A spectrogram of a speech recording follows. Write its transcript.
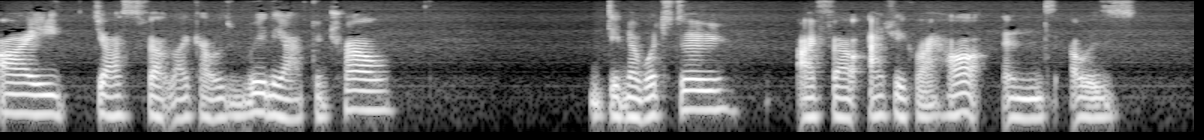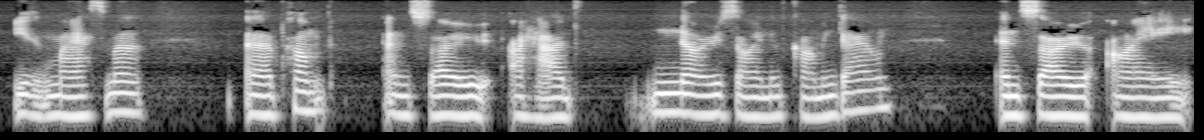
I just felt like I was really out of control. Didn't know what to do. I felt actually quite hot and I was using my asthma uh, pump, and so I had no sign of calming down, and so I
